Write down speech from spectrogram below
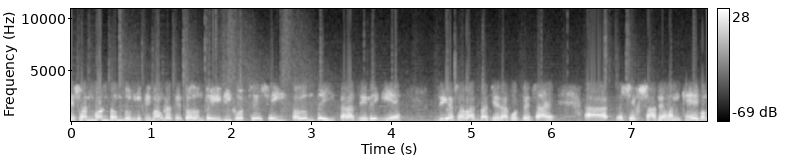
রেশন বন্টন দুর্নীতি মামলাতে তদন্ত ইডি করছে, সেই তদন্তেই তারা জেলে গিয়ে জিজ্ঞাসাবাদ বা জেরা করতে চায় শেখ শাহজাহানকে এবং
